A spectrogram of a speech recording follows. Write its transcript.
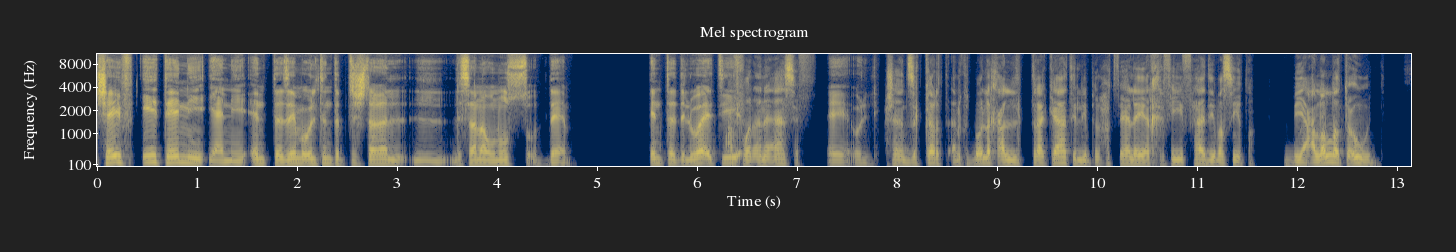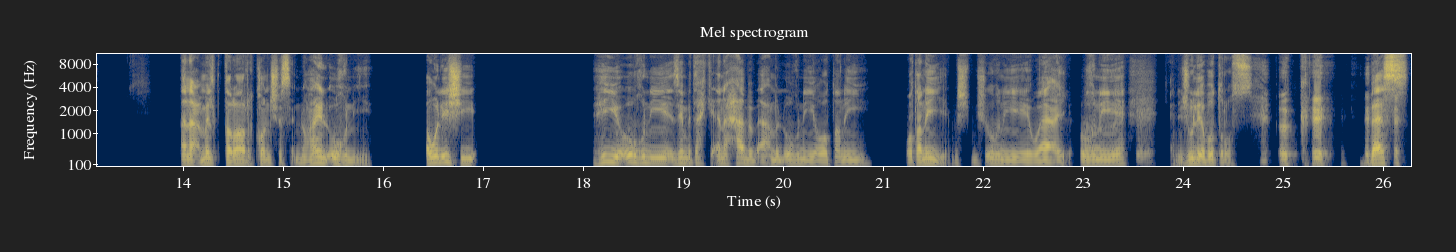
شايف إيه تاني؟ يعني أنت زي ما قلت أنت بتشتغل لسنة ونص قدام. أنت دلوقتي عفوا أنا آسف. إيه قول لي. عشان تذكرت أنا كنت بقول لك على التراكات اللي بنحط فيها layer خفيف هذه بسيطة. على الله تعود. أنا عملت قرار conscious إنه هاي الأغنية أول شيء هي أغنية زي ما تحكي أنا حابب أعمل أغنية وطنية. وطنية مش مش أغنية واعي أغنية يعني جوليا بطرس. okay. بس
